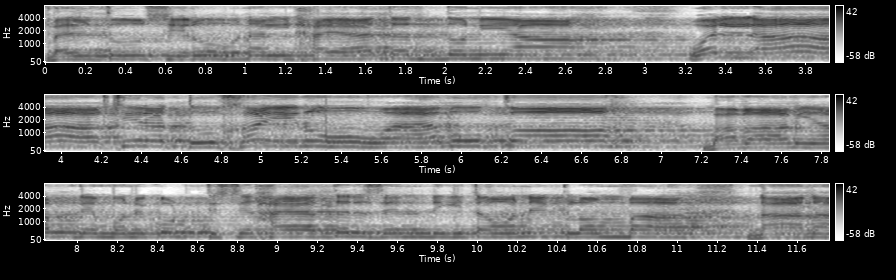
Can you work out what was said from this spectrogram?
بل تؤثرون الحياة الدنيا والآخرة خير وأبقى বাবা আমি আপনি মনে করতেছি হায়াতের জিন্দগিটা অনেক লম্বা না না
